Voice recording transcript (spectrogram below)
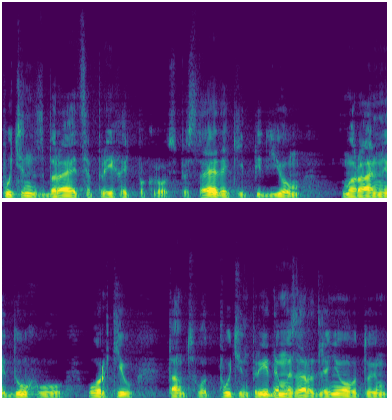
Путін збирається приїхати по Покровськ. Представляєте, який підйом моральний дух у орків. Там от Путін приїде, ми зараз для нього готуємо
